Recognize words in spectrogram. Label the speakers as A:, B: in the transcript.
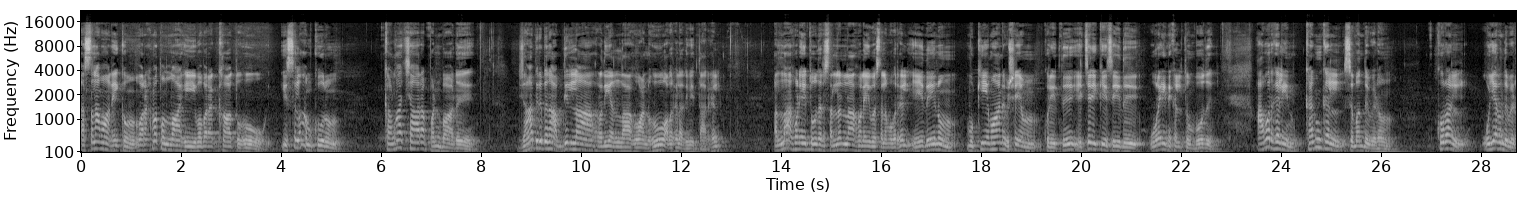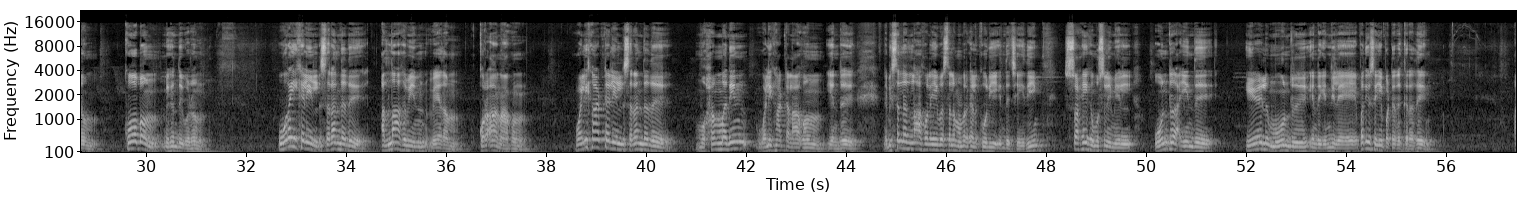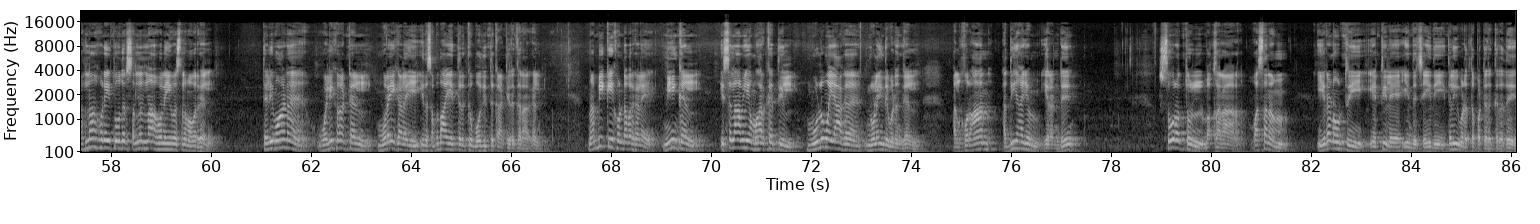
A: அஸ்லாம் வலைக்கும் வரமத்துல்லாஹி வபரகாத்துஹு இஸ்லாம் கூறும் கலாச்சார பண்பாடு. ஜாபிர்பின் அப்துல்லா ரதி அல்லாஹு அன்ஹு அவர்கள் அறிவித்தார்கள். அல்லாஹுடைய தூதர் சல்லல்லாஹு அலைவசலம் அவர்கள் ஏதேனும் முக்கியமான விஷயம் குறித்து எச்சரிக்கை செய்து உரை நிகழ்த்தும் போது அவர்களின் கண்கள் சிவந்துவிடும் குரல் உயர்ந்துவிடும். கோபம் மிகுந்துவிடும். உரைகளில் சிறந்தது அல்லாஹுவின் வேதம் குர்ஆன் ஆகும் வழிகாட்டலில் சிறந்தது முஹம்மதின் வழிகாட்டலாகும் என்று நபிசல்லாஹ் அலைவசலம் அவர்கள் கூறிய இந்த செய்தி சஹீஹ் முஸ்லிமில் ஒன்று ஐந்து ஏழு மூன்று என்ற எண்ணிலே பதிவு செய்யப்பட்டிருக்கிறது. அல்லாஹுடைய தூதர் சல்லல்லாஹு அலைஹி வஸல்லம் அவர்கள் தெளிவான வழிகாட்டல் முறைகளை இது சமுதாயத்திற்கு போதித்து காட்டியிருக்கிறார்கள். நம்பிக்கை கொண்டவர்களே நீங்கள் இஸ்லாமிய மார்க்கத்தில் முழுமையாக நுழைந்து விடுங்கள். அல் குர்ஆன் அத்தியாயம் இரண்டு. சூரத்துல் பக்கரா வசனம் இருநூற்றி எட்டிலே இந்த செய்தி தெளிவுபடுத்தப்பட்டிருக்கிறது.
